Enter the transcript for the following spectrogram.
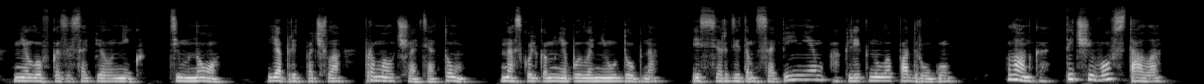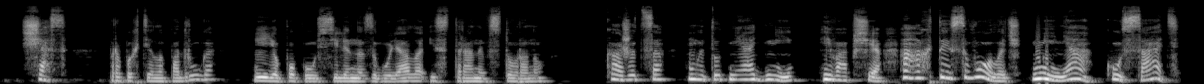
— неловко засопел Ник. «Темно!» Я предпочла промолчать о том, насколько мне было неудобно, и с сердитым сопением окликнула подругу. «Ланка, ты чего встала?» «Сейчас!» — пропыхтела подруга, ее попа усиленно загуляла из стороны в сторону. «Кажется, мы тут не одни. И вообще, ах ты, сволочь, меня кусать!»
